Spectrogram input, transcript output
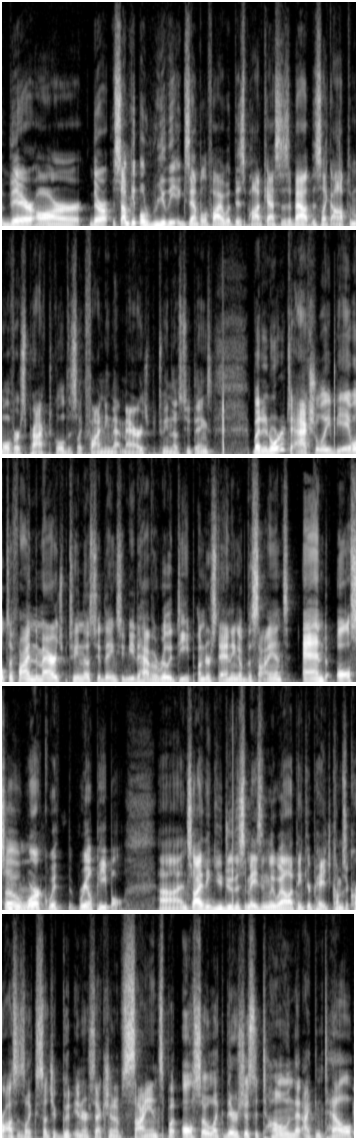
there are there are some people really exemplify what this podcast is about this like optimal versus practical just like finding that marriage between those two things but in order to actually be able to find the marriage between those two things you need to have a really deep understanding of the science and also mm-hmm. work with real people uh, and so I think you do this amazingly well. I think your page comes across as like such a good intersection of science, but also like there's just a tone that I can tell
